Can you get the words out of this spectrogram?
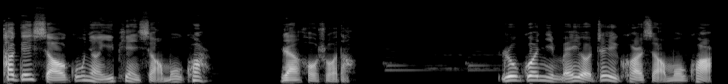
他给小姑娘一片小木块，然后说道：“如果你没有这块小木块，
